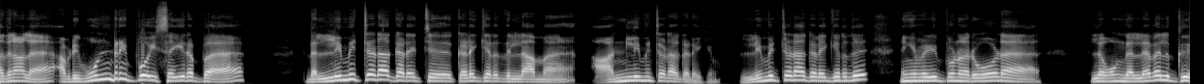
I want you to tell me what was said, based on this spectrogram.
அதனால் அப்படி ஒன்றி போய் செய்கிறப்ப இந்த லிமிட்டடாக கிடைச்சு கிடைக்கிறது இல்லாமல் அன்லிமிட்டடாக கிடைக்கும். லிமிட்டடாக கிடைக்கிறது. நீங்கள் விழிப்புணர்வோட இல்லை உங்கள் லெவலுக்கு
